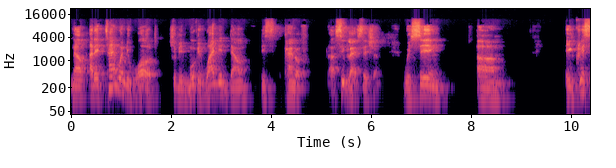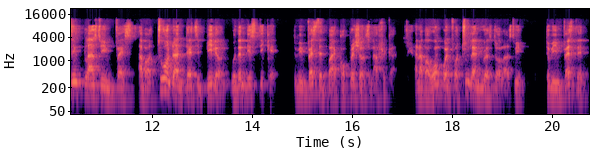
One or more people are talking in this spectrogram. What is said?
Now, at a time when the world should be moving, winding down this kind of uh, civilization, we're seeing um, increasing plans to invest about 230 billion within this decade to be invested by corporations in Africa and about 1.4 trillion US dollars to be, to be invested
